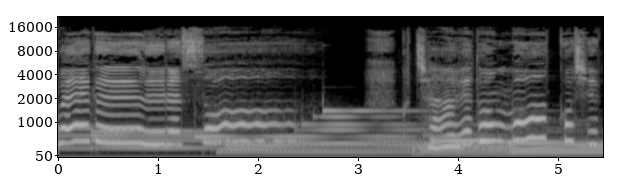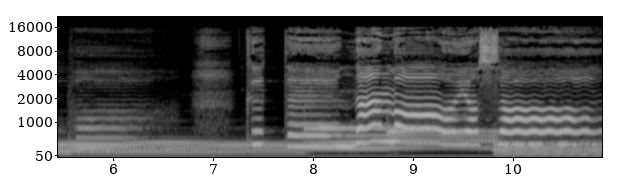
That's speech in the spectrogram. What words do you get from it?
왜 그랬어? 그 차에도 묻고 싶어. 그때 난 뭐였어?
